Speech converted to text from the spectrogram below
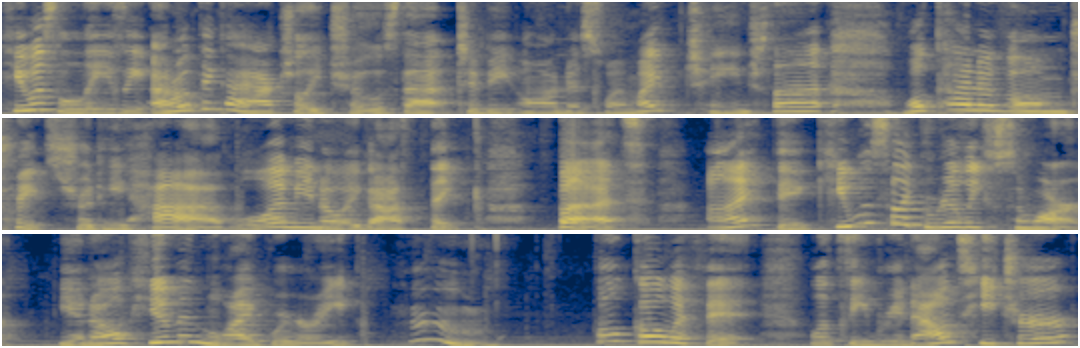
he was lazy. I don't think I actually chose that, to be honest, so I might change that. What kind of um traits should he have? Let me know what you guys think. But I think he was like really smart, you know? Human library. Hmm, We'll go with it. Let's see, renowned teacher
